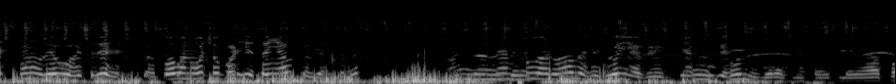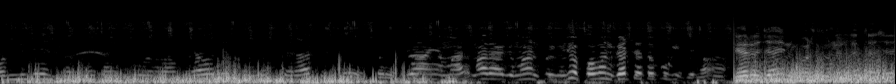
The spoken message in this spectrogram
કદાચ ખૂણો રહેવો હોય તો રહે પણ પવન ઓછો પડીએ તો અહીંયા આવતું જાય કદાચ અહીંયા મેન ફુવારો આવે છે જોઈએ ઘણી ક્યાંક ઉગે. એટલે આ પગની જાય ને તો એ કાંઈ ફુવારો આમ જવા દે ને તો રાખી દે. ખરો. જો અહીંયા મા- મારા આગળ માન પૂગ્યું. જો પવન ઘટે તો પૂગી જાય. ઘેરે જાય ને બળદુને લેતા જાય.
